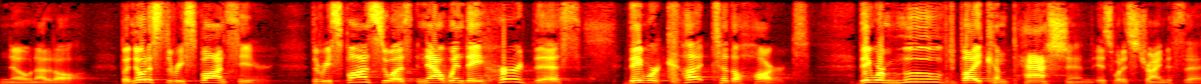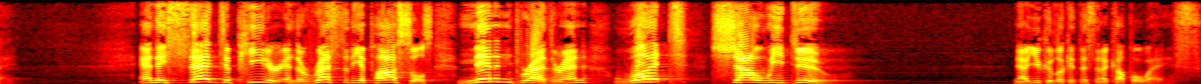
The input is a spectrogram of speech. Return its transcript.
No, not at all. But notice the response here. The response was now, when they heard this, they were cut to the heart. They were moved by compassion, is what it's trying to say. And they said to Peter and the rest of the apostles, Men and brethren, what shall we do? Now, you could look at this in a couple ways.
